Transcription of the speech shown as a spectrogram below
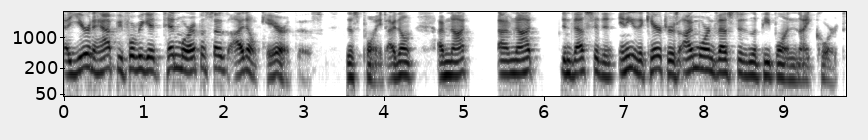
A year and a half before we get ten more episodes. I don't care at this this point. I don't. I'm not. I'm not invested in any of the characters. I'm more invested in the people in Night Court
